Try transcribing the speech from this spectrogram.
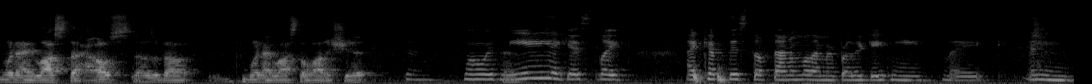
when I lost the house. That was about when I lost a lot of shit. Well, with Yeah. me, I guess like I kept this stuffed animal that my brother gave me, like, and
